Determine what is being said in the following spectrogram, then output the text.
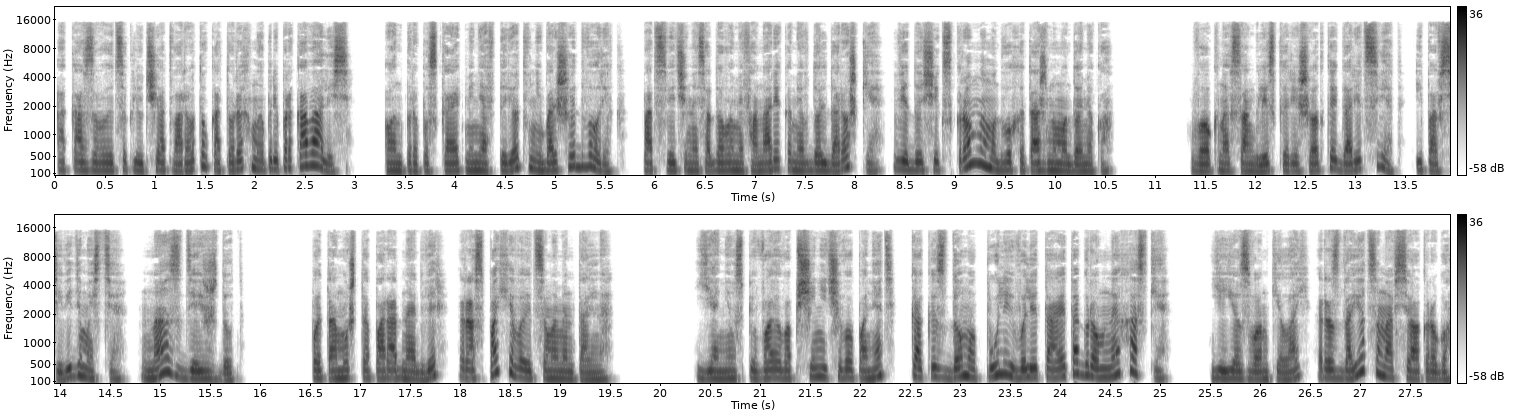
оказываются ключи от ворот, у которых мы припарковались. Он пропускает меня вперед в небольшой дворик, подсвеченный садовыми фонариками вдоль дорожки, ведущий к скромному двухэтажному домику. В окнах с английской решеткой горит свет, и, по всей видимости, нас здесь ждут. Потому что парадная дверь распахивается моментально. Я не успеваю вообще ничего понять, как из дома пулей вылетает огромная хаски. Ее звонкий лай раздается на всю округу.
